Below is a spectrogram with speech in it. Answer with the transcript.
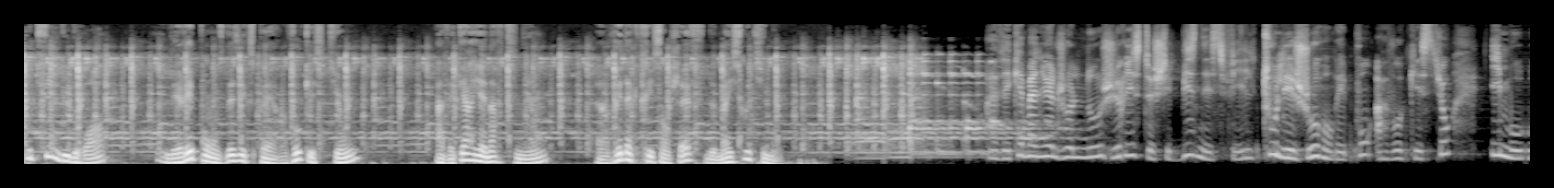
coups de fil du droit, les réponses des experts à vos questions, avec Ariane Artignan, rédactrice en chef de MySweetImo. Avec Emmanuel Jolneau, juriste chez Businessfield, tous les jours on répond à vos questions IMO.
